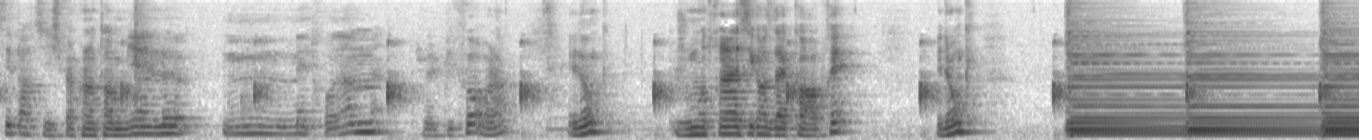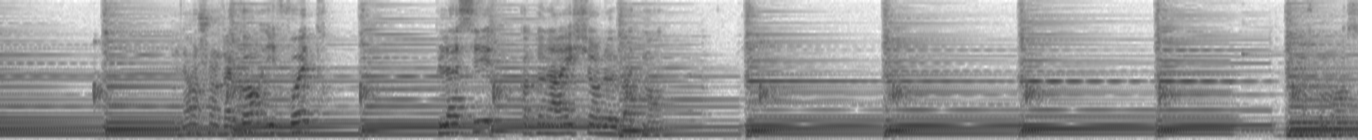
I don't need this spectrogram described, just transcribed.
c'est parti. J'espère qu'on entend bien le métronome. Je vais être plus fort, voilà. Et donc, je vous montrerai la séquence d'accords après. Et donc, là on change d'accord. Il faut être placé quand on arrive sur le battement. Je commence.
